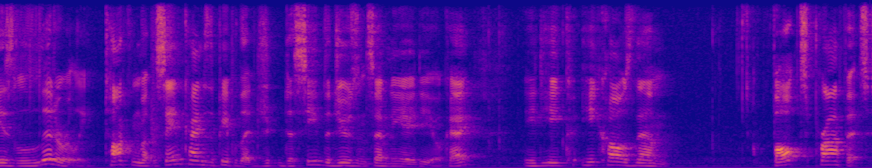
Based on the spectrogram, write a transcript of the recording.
is literally talking about the same kinds of people that deceived the Jews in 70 AD, okay? He, he, he calls them false prophets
